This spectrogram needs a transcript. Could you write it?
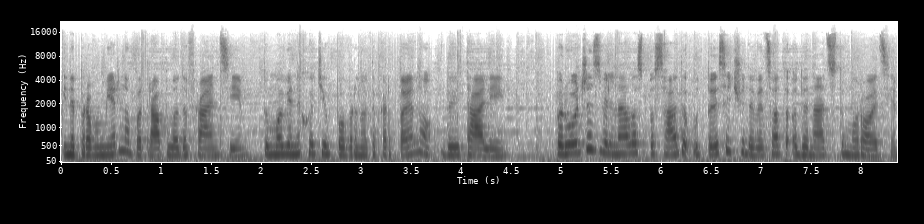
і неправомірно потрапила до Франції, тому він не хотів повернути картину до Італії. Перуджа звільнила з посади у 1911 році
